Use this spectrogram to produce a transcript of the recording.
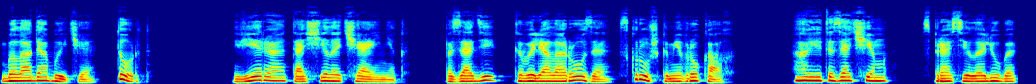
была добыча – торт. Вера тащила чайник. Позади ковыляла Роза с кружками в руках. «А это зачем?» – спросила Люба,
